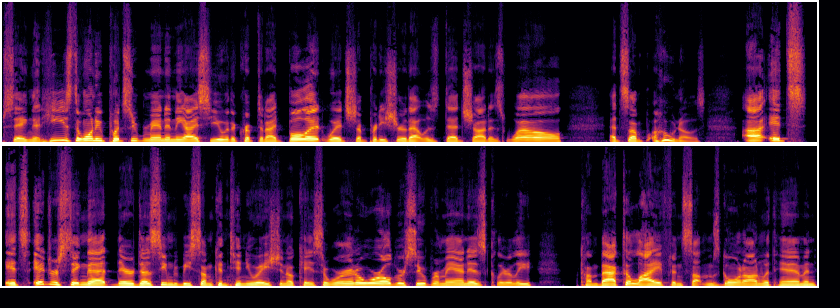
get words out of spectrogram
saying that he's the one who put Superman in the ICU with a kryptonite bullet, which I'm pretty sure that was Deadshot as well. At some, who knows? Uh, it's it's interesting that there does seem to be some continuation. Okay, so we're in a world where Superman is clearly come back to life, and something's going on with him, and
